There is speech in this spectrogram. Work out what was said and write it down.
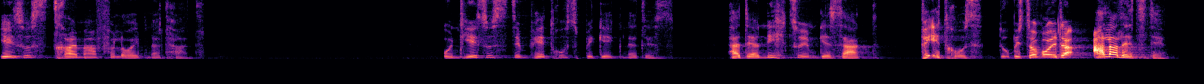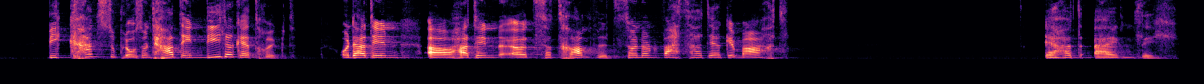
Jesus dreimal verleugnet hat und Jesus dem Petrus begegnet ist, hat er nicht zu ihm gesagt, Petrus, du bist doch wohl der allerletzte wie kannst du bloß? Und hat ihn niedergedrückt und hat ihn, äh, hat ihn äh, zertrampelt, sondern was hat er gemacht? Er hat eigentlich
